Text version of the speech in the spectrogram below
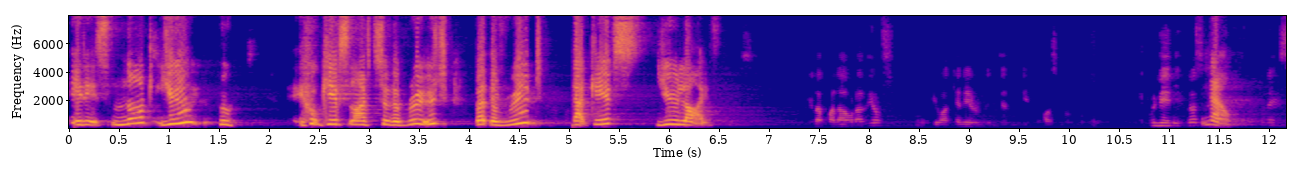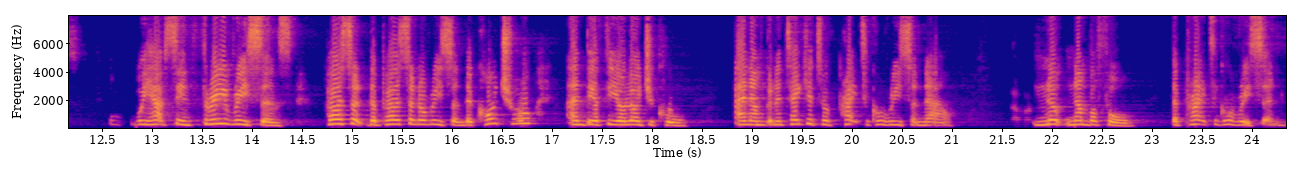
It is not you who who gives life to the root, but the root that gives you life. Now, we have seen three reasons person the personal reason the cultural and the theological. And i'm going to take you to a practical reason now. No, number four the practical reason.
